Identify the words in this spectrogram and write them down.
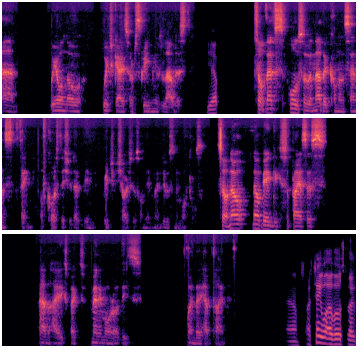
And we all know which guys are screaming the loudest. Yep. So that's also another common sense thing. Of course, they should have been breacher charges on the Medusan Immortals. So no, no big surprises, and I expect many more of these when they have time. Um, I'll tell you what I will say.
